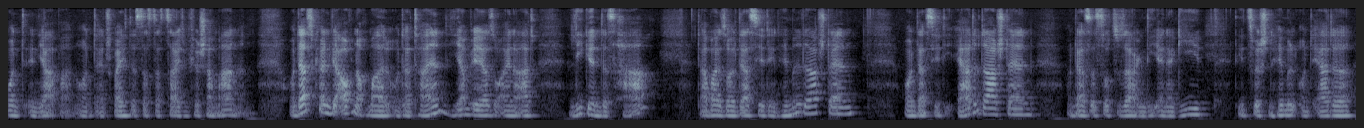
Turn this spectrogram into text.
und in Japan. Und entsprechend ist das das Zeichen für Schamanen. Und das können wir auch nochmal unterteilen. Hier haben wir ja so eine Art liegendes Haar. Dabei soll das hier den Himmel darstellen und das hier die Erde darstellen. Und das ist sozusagen die Energie, die zwischen Himmel und Erde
